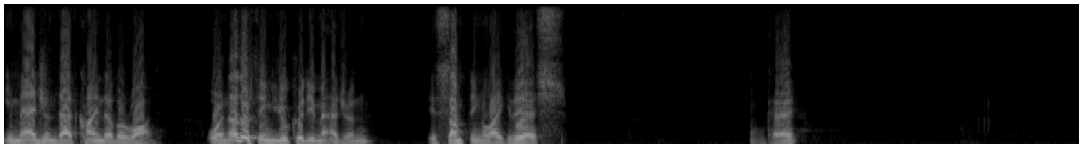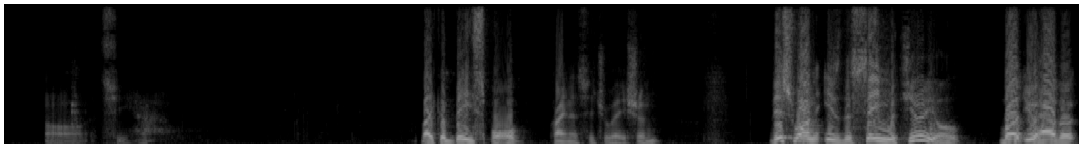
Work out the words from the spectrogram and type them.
imagine that kind of a rod. Or another thing you could imagine is something like this. Okay. Oh, let's see here. Like a baseball kind of situation. This one is the same material, but you have a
